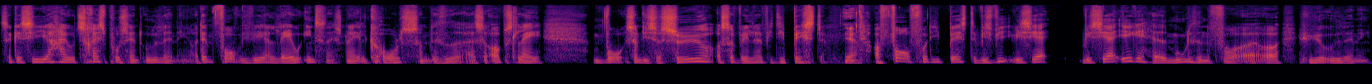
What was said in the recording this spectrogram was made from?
så kan jeg sige, at jeg har jo 60% udlændinge, og dem får vi ved at lave internationale calls, som det hedder, altså opslag, hvor, som de så søger, og så vælger vi de bedste. Ja. Og for at få de bedste, hvis, vi, hvis jeg hvis jeg ikke havde muligheden for at, at hyre udlænding,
